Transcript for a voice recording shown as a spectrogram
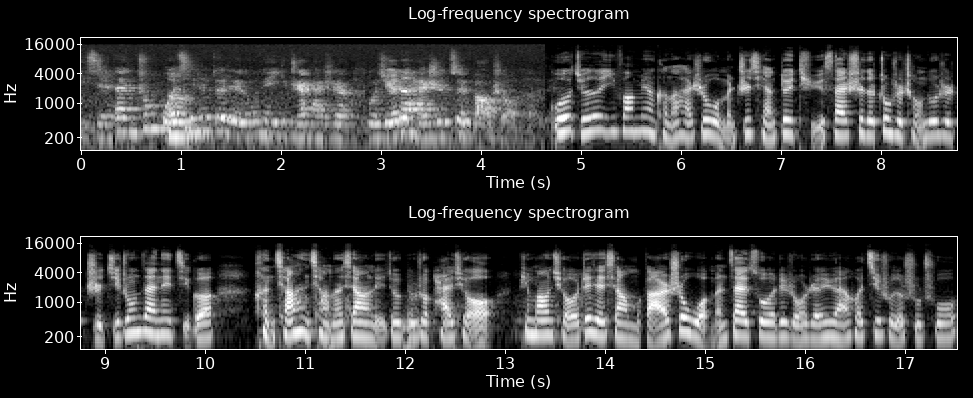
一些，但中国其实对这个东西一直还是，我觉得还是最保守的。我觉得一方面可能还是我们之前对体育赛事的重视程度是只集中在那几个很强很强的项里，就比如说排球、乒乓球这些项目，反而是我们在做这种人员和技术的输出。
